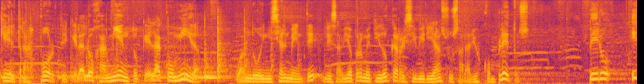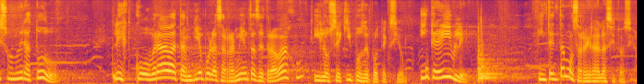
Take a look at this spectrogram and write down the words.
que el transporte, que el alojamiento, que la comida, cuando inicialmente les había prometido que recibirían sus salarios completos. Pero eso no era todo. Les cobraba también por las herramientas de trabajo y los equipos de protección. Increíble. Intentamos arreglar la situación,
